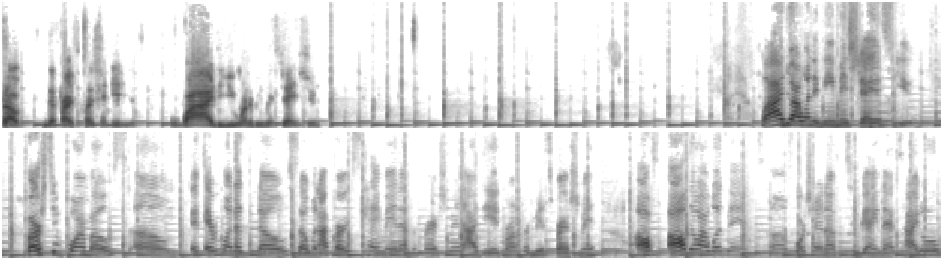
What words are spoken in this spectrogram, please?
So the first question is, why do you want to be Miss JSU? Why do I want to be Miss JSU? First and foremost, um, if everyone doesn't know, so when I first came in as a freshman, I did run for Miss Freshman. Although I wasn't um, fortunate enough to gain that title,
